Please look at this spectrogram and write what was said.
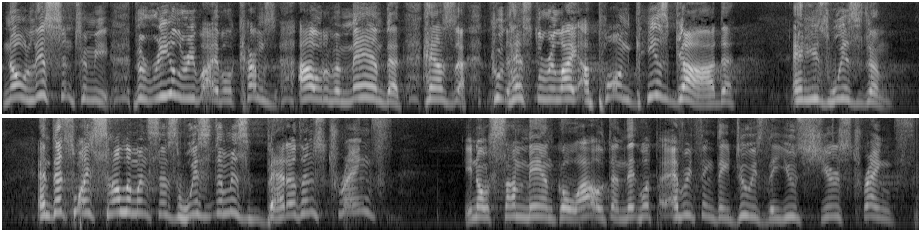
No, listen to me. The real revival comes out of a man that has, uh, has to rely upon his God and his wisdom. And that's why Solomon says wisdom is better than strength. You know, some men go out and they, what, everything they do is they use sheer strength.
